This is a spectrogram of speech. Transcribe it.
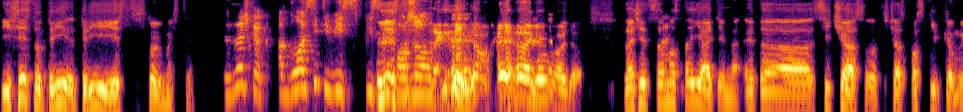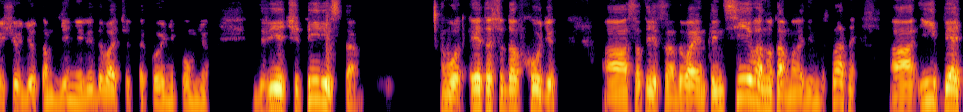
Естественно, три, три есть стоимости. Ты знаешь как, огласите весь список, весь... пожалуйста. Значит, самостоятельно. Это сейчас, вот сейчас по скидкам еще идет там день или два, что-то такое, не помню. 2400. Вот, это сюда входит, а, соответственно, два интенсива, ну там один бесплатный, а, и 5,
